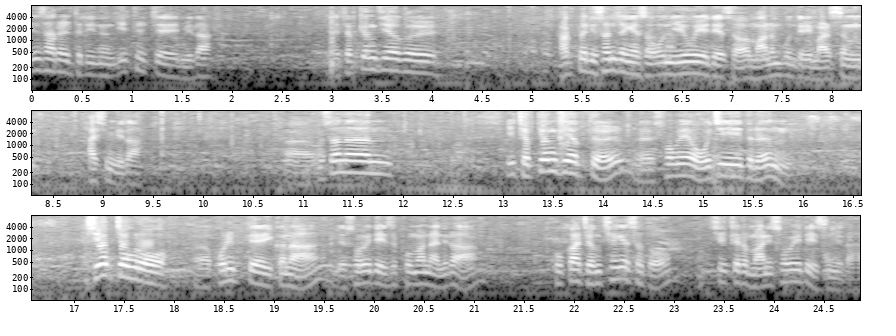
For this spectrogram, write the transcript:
인사를 드리는 이틀째입니다. 네, 접경 지역을 각별히 선정해서 온 이유에 대해서 많은 분들이 말씀하십니다. 어, 우선은 이 접경 지역들 어, 소외 오지들은 지역적으로 어, 고립되어 있거나 소외되어 있을 뿐만 아니라 국가 정책에서도 실제로 많이 소외되어 있습니다.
